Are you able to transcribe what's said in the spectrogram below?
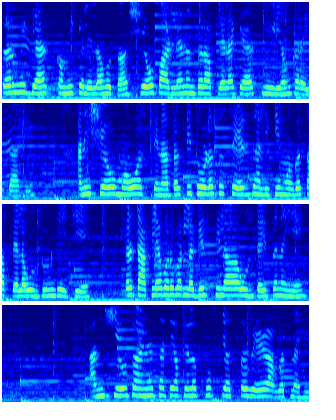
तर मी गॅस कमी केलेला होता. शेव पाडल्यानंतर आपल्याला गॅस मिडियम करायचा आहे. आणि शेव मऊ असते ना तर ती थोडंसं सेट झाली की मगच आपल्याला उलटून घ्यायची आहे. तर टाकल्याबरोबर लगेच तिला उलटायचं नाही आहे आणि शेव तळण्यासाठी आपल्याला खूप जास्त वेळ लागत नाही.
